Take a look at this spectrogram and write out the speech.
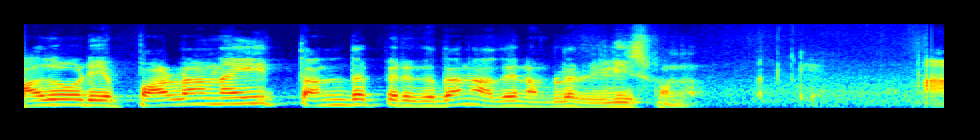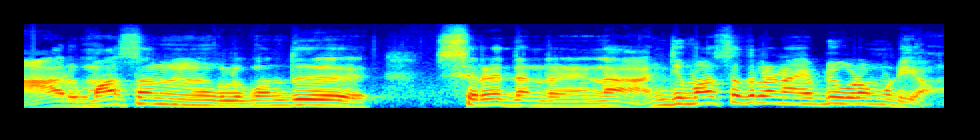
அதோடைய பலனை தந்த பிறகுதான் அதை நம்மள ரிலீஸ் பண்ணும். ஆறு மாசம் உங்களுக்கு வந்து சிறை தண்டனைன்னா அஞ்சு மாசத்துல நான் எப்படி விட முடியும்.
